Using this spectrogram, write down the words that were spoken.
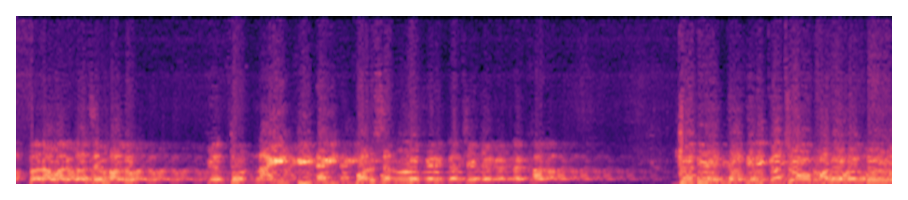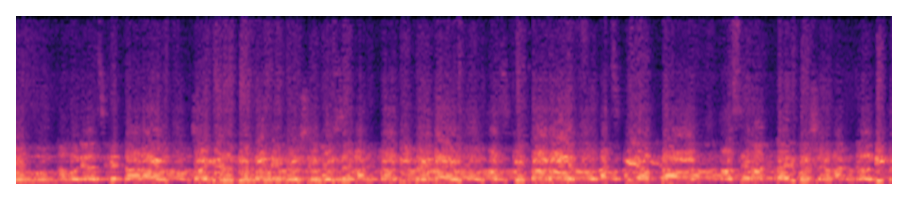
আপনার আমার কাছে ভালো, কিন্তু নাইনটি নাইন পার্সেন্ট লোকের কাছে জায়গাটা খারাপ। যদি তাদের কাছেও ভালো হতো, তাহলে আজকে তারাও চায়ের দোকানে বসে বসে আড্ডা দিত নাও আজকে তারাও আজকে আপনার তাসের আড্ডায় বসে আড্ডা দিত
